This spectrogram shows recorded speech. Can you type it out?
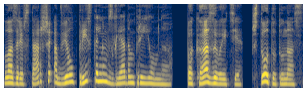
Лазарев-старший обвел пристальным взглядом приемную. «Показывайте, что тут у нас?»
